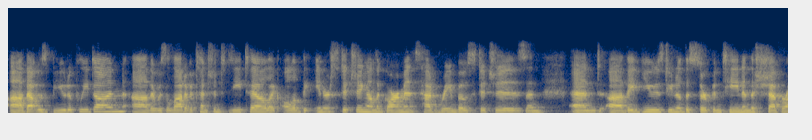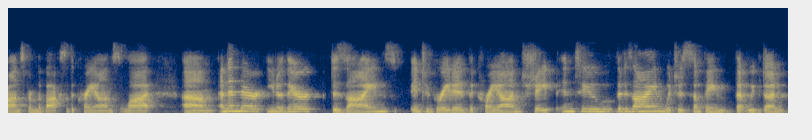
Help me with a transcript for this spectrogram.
uh, that was beautifully done. Uh, there was a lot of attention to detail, like all of the inner stitching on the garments had rainbow stitches, and and uh, they used, you know, the serpentine and the chevrons from the box of the crayons a lot. Um, and then their, you know, their designs integrated the crayon shape into the design, which is something that we've done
